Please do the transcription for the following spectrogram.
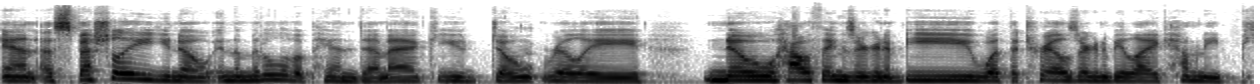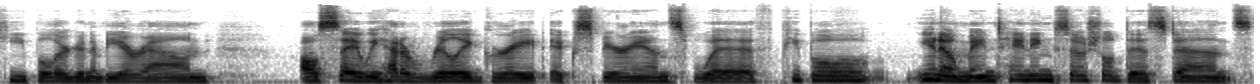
and especially, you know, in the middle of a pandemic, you don't really know how things are going to be, what the trails are going to be like, how many people are going to be around. I'll say we had a really great experience with people, you know, maintaining social distance.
